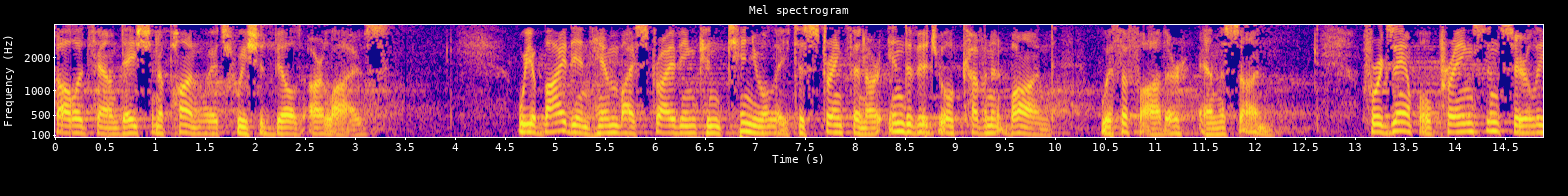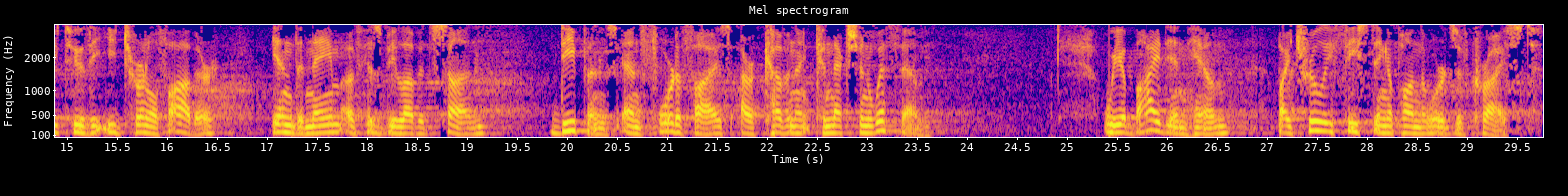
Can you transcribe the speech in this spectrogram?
solid foundation upon which we should build our lives. We abide in Him by striving continually to strengthen our individual covenant bond with the Father and the Son. For example, praying sincerely to the Eternal Father in the name of His beloved Son deepens and fortifies our covenant connection with them. We abide in Him by truly feasting upon the words of Christ.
